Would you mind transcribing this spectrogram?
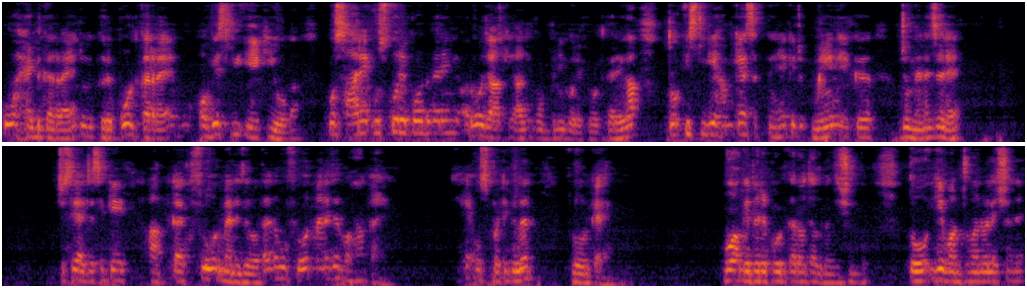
को हेड कर रहा है, जो एक रिपोर्ट कर रहा है, वो ऑब्वियसली एक ही होगा। वो सारे उसको रिपोर्ट करेंगे और वो जाके आगे कंपनी को रिपोर्ट करेगा। तो इसलिए हम कह सकते हैं कि जो मेन एक, जो मैनेजर है, जिसे, जैसे कि आपका एक फ्लोर मैनेजर होता है तो वो फ्लोर मैनेजर वहाँ का है। है, उस पर्टिकुलर फ्लोर का है। वो आगे पे रिपोर्ट कर रहा होता है ऑर्गेनाइजेशन को। तो ये वन टू वन रिलेशन है।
